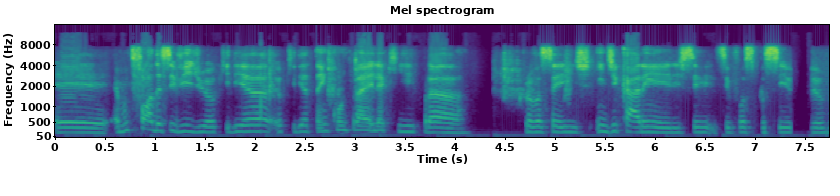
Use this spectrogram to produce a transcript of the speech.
É, é muito foda esse vídeo, eu queria, eu queria até encontrar ele aqui para para vocês indicarem ele, se, se fosse possível viu?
